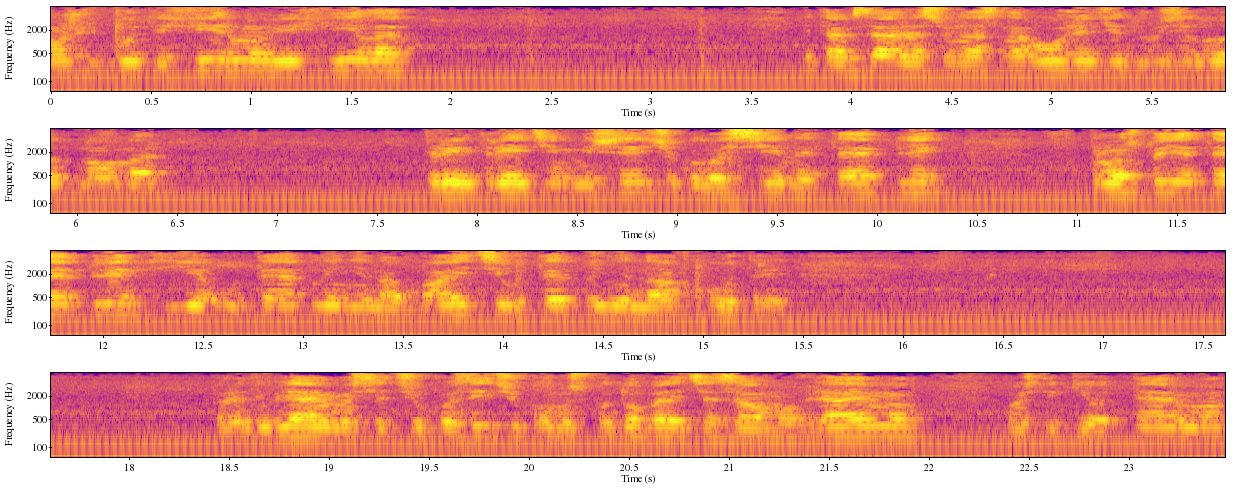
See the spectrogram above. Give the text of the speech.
Можуть бути фірмові, філа. І так, зараз у нас на огляді, друзі, лот номер 3, третій мішечок, лосіни теплі. Просто є теплі, є утеплені на байці, утеплені на хутрі. Передивляємося цю позицію, кому сподобається, замовляємо. Ось такі от термо.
